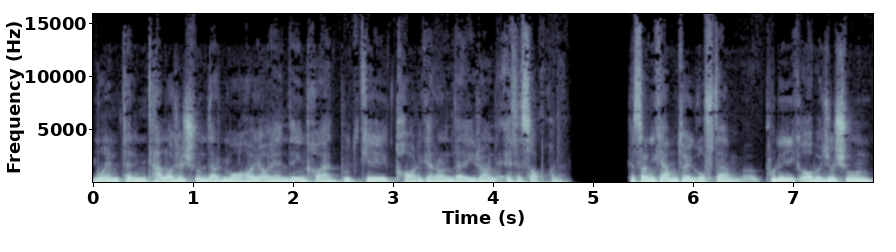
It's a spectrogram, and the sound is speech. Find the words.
مهمترین تلاششون در ماهای آینده این خواهد بود که کارگران در ایران اعتصاب کنند. کسانی که همونطوری گفتم پول یک آبجوشون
